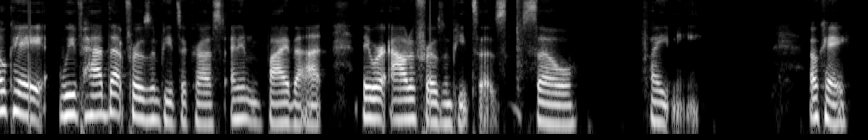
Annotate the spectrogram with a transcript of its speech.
Okay, we've had that frozen pizza crust. I didn't buy that. They were out of frozen pizzas. So fight me. Okay.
